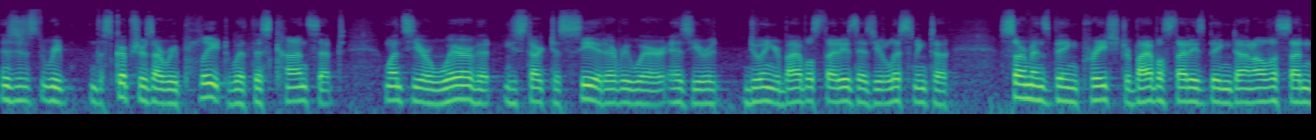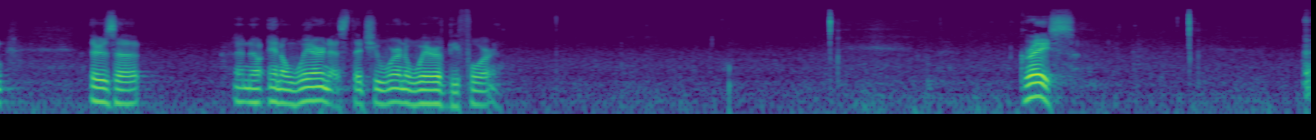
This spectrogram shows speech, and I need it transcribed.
This is re- the scriptures are replete with this concept. Once you're aware of it, you start to see it everywhere as you're doing your Bible studies, as you're listening to sermons being preached or Bible studies being done, all of a sudden there's a, an, an awareness that you weren't aware of before. Grace.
